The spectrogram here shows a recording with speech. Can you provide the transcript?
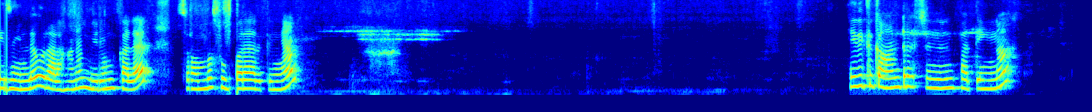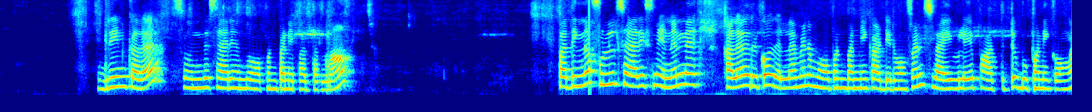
டிசைனில் ஒரு அழகான மெரூன் கலர் ஸோ ரொம்ப சூப்பராக இருக்குங்க. இதுக்கு கான்ட்ராஸ்ட் என்னன்னு பார்த்தீங்கன்னா க்ரீன் கலர் ஸோ இந்த சாரீ வந்து ஓப்பன் பண்ணி பார்த்துடலாம் பார்த்தீங்கன்னா ஃபுல் சாரீஸ்மே என்னென்ன கலர் இருக்கோ அது எல்லாமே நம்ம ஓப்பன் பண்ணி காட்டிடுவோம். ஃப்ரெண்ட்ஸ் லைவ்லேயே பார்த்துட்டு புக் பண்ணிக்கோங்க.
